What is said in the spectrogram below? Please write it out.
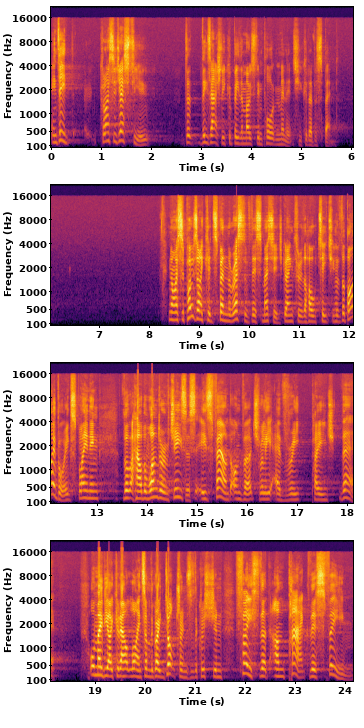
Indeed, can I suggest to you that these actually could be the most important minutes you could ever spend? Now, I suppose I could spend the rest of this message going through the whole teaching of the Bible, explaining the, how the wonder of Jesus is found on virtually every page there. Or maybe I could outline some of the great doctrines of the Christian faith that unpack this theme.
